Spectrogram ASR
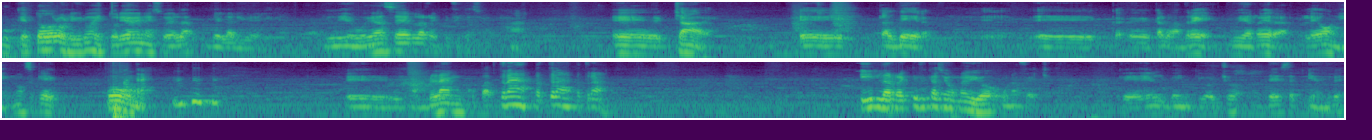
busqué todos los libros de historia de Venezuela de la librería. Yo dije, voy a hacer la rectificación. Ajá. Eh, Chávez, eh, Caldera, Ca- eh, Carlos Andrés, Luis Herrera, Leoni, no sé qué. ¡Pum! Eh, Blanco, para atrás, para atrás, para atrás. Y la rectificación me dio una fecha, que es el 28 de septiembre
